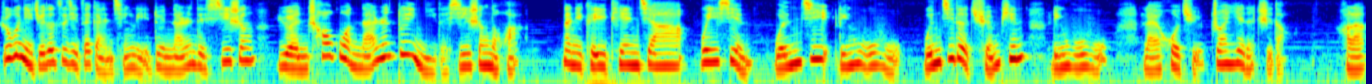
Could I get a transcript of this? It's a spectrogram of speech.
如果你觉得自己在感情里对男人的牺牲远超过男人对你的牺牲的话，那你可以添加微信文姬零五五，文姬的全拼零五五，来获取专业的指导。好了，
